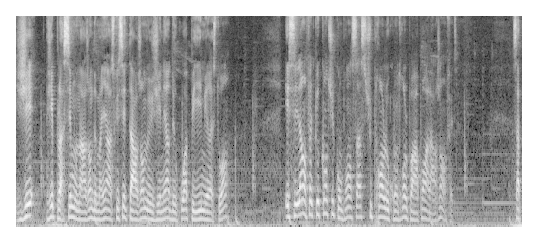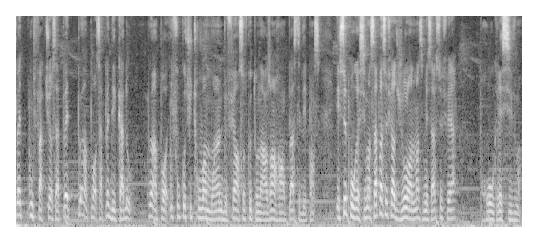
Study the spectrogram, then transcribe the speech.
j'ai placé mon argent de manière à ce que cet argent me génère de quoi payer mes restaurants. Et c'est là en fait que quand tu comprends ça, tu prends le contrôle par rapport à l'argent en fait. Ça peut être une facture, ça peut être peu importe, ça peut être des cadeaux, peu importe. Il faut que tu trouves un moyen de faire en sorte que ton argent remplace tes dépenses. Et ce progressivement, ça va pas se faire du jour au lendemain, mais ça va se faire progressivement.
